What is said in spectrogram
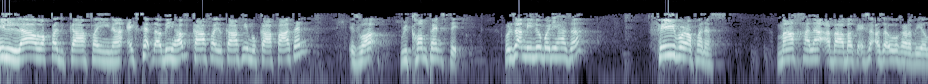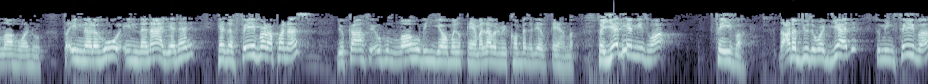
إِلَّا وَقَدْ كَافَيْنَا Except that we have kafa yukafi mukafatan is what? Recompensed it. What does that mean? Nobody has a favor upon us. ما خلا أبا بكر except Abu Bakr رضي الله عنه فإن له إننا يدا he has a favor upon us يكافئه الله به يوم القيامة Allah will recompense at the القيامة so yad here means what? favor the Arabs use the word yad to mean favor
